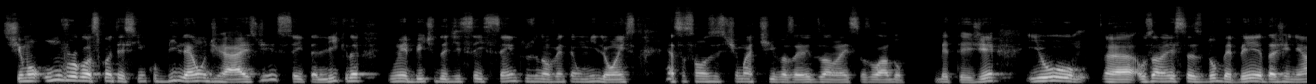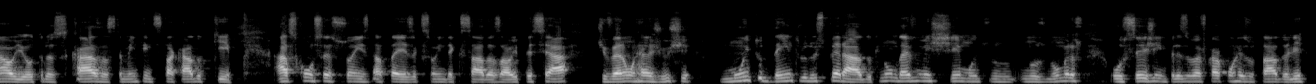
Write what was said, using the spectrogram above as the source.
estimam 1,55 bilhão de reais de receita líquida e um EBITDA de 691 milhões. Essas são as estimativas aí dos analistas lá do BTG, e o, uh, os analistas do BB, da Genial e outras casas também têm destacado que as concessões da Taesa que são indexadas ao IPCA tiveram um reajuste muito dentro do esperado, que não deve mexer muito nos números, ou seja, a empresa vai ficar com o resultado ali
